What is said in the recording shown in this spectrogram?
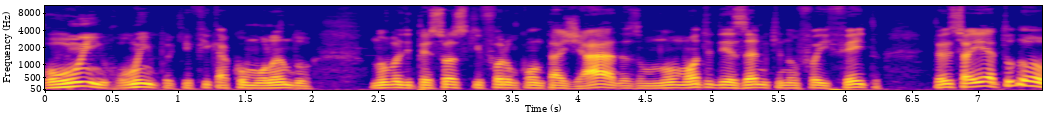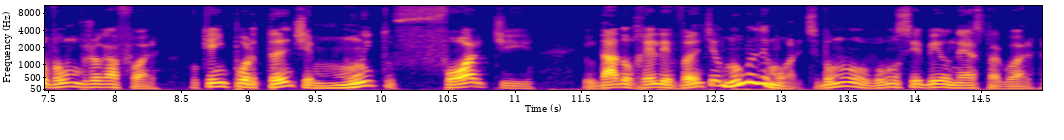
ruim, ruim, porque fica acumulando número de pessoas que foram contagiadas, um monte de exame que não foi feito. Então isso aí é tudo, vamos jogar fora. O que é importante, é muito forte, o dado relevante é o número de mortes. Vamos, vamos ser bem honestos agora.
